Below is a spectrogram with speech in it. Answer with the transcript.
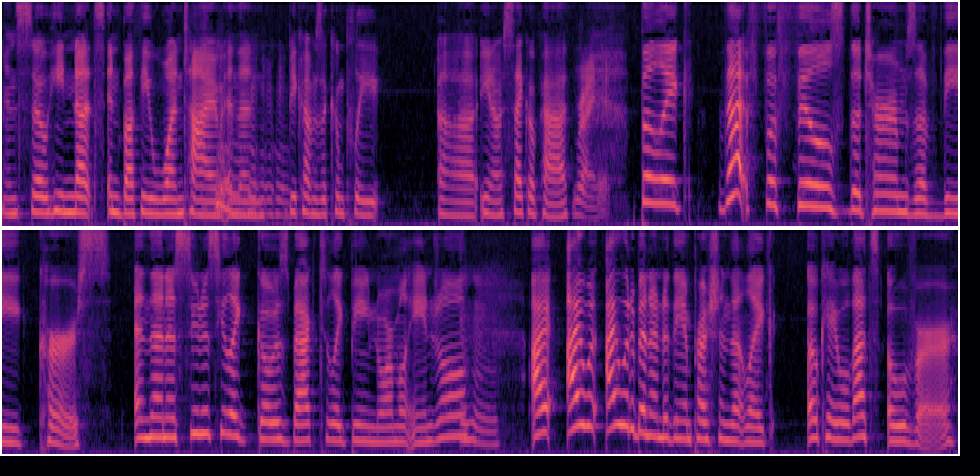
And so he nuts in Buffy one time and then becomes a complete, uh, you know, psychopath. Right. But like that fulfills the terms of the curse. And then as soon as he like goes back to like being normal angel, I I would I would have been under the impression that like okay, well that's over.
